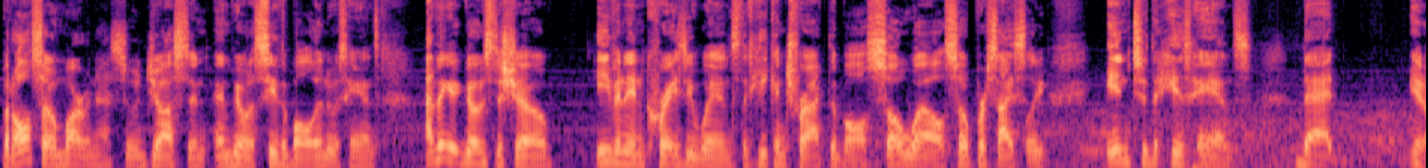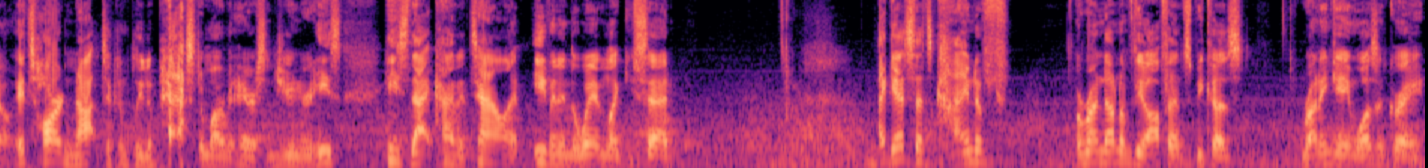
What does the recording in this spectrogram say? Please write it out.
but also Marvin has to adjust and, and be able to see the ball into his hands. I think it goes to show, even in crazy winds, that he can track the ball so well, so precisely into the, his hands that you know, it's hard not to complete a pass to Marvin Harrison Jr. He's he's that kind of talent, even in the wind, like you said. I guess that's kind of a rundown of the offense because running game wasn't great.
